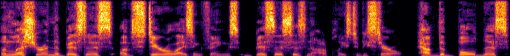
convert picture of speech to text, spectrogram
Unless you're in the business of sterilizing things, business is not a place to be sterile. Have the boldness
